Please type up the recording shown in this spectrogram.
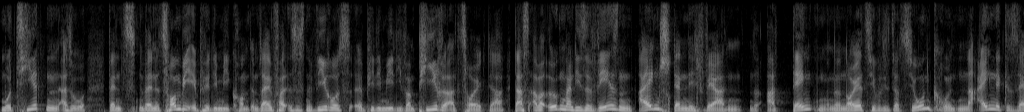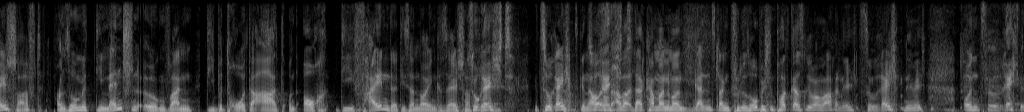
mutierten, also wenn eine Zombie-Epidemie kommt, in seinem Fall ist es eine Virus-Epidemie, die Vampire erzeugt, ja, dass aber irgendwann diese Wesen eigenständig werden, eine Art Denken, eine neue Zivilisation gründen, eine eigene Gesellschaft und somit die Menschen irgendwann die bedrohte Art und auch die Feinde dieser neuen Gesellschaft. Zu Recht. Werden. Zu Recht, genau. Zu Recht. Ist, aber da kann man immer einen ganz langen philosophischen Podcast drüber machen. Nicht? Zu Recht nämlich. Und Zu Recht.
